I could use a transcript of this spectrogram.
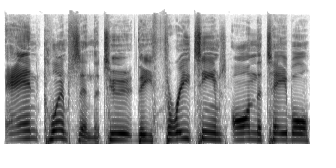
and Clemson, the two, the three teams on the table,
